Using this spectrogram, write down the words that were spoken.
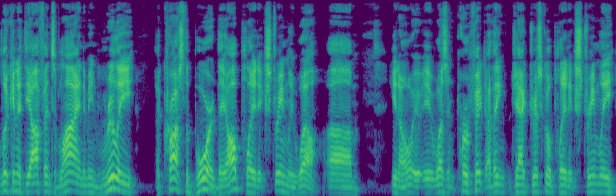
looking at the offensive line, I mean, really across the board, they all played extremely well. Um, you know, it, it, wasn't perfect. I think Jack Driscoll played extremely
